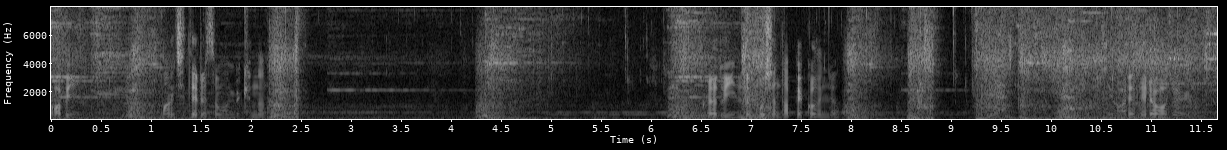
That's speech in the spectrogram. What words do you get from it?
까비 망치 때렸으면 완벽했는데. 그래도 있는 포션 다 뺐거든요? 이 아래 내려가줘야겠다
